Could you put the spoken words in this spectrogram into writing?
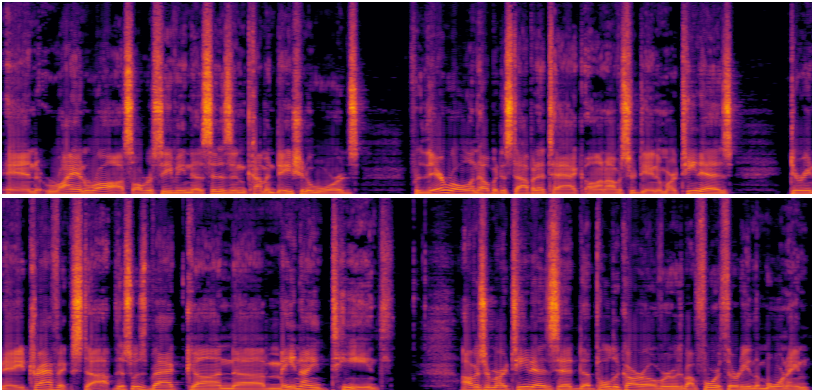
and Ryan Ross, all receiving uh, Citizen Commendation Awards for their role in helping to stop an attack on Officer Daniel Martinez during a traffic stop. This was back on uh, May 19th. Officer Martinez had uh, pulled a car over. It was about 4:30 in the morning.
